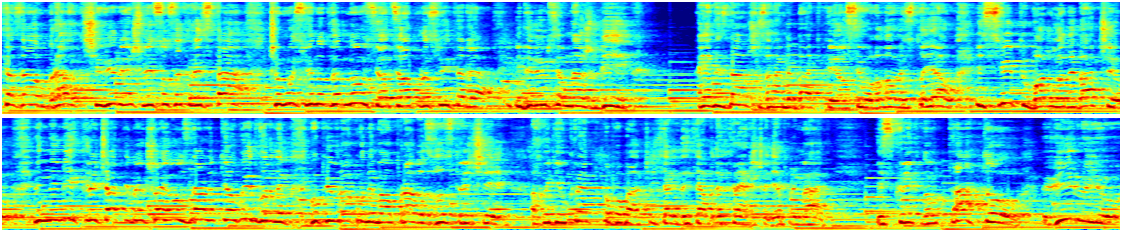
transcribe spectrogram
сказав, брат, чи віруєш в Ісуса Христа, чомусь він одвернувся від цього просвітера і дивився в наш бік. А я не знав, що за нами батько його сивоголовий стояв і світу Божого не бачив. Він не міг кричати, бо якщо мав право зустрічі, а хотів крепко побачити, як дитя буде хрещення приймати. І скрикнув тату, вірую,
